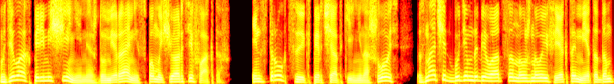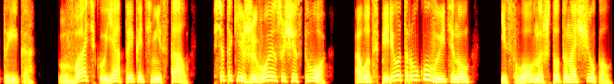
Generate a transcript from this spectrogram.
в делах перемещения между мирами с помощью артефактов. Инструкции к перчатке не нашлось, значит, будем добиваться нужного эффекта методом тыка. В Ваську я тыкать не стал, все-таки живое существо, а вот вперед руку вытянул и словно что-то нащупал.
